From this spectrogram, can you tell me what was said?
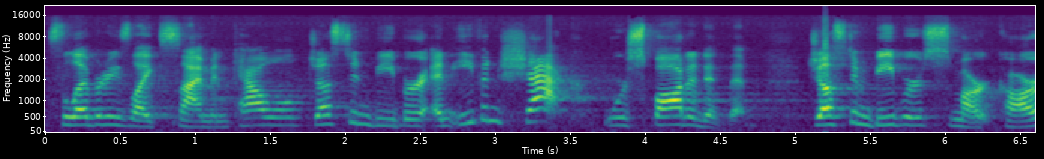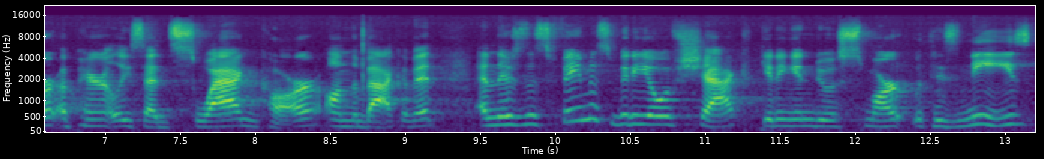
celebrities like Simon Cowell, Justin Bieber, and even Shaq were spotted in them. Justin Bieber's smart car apparently said swag car on the back of it, and there's this famous video of Shaq getting into a smart with his knees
